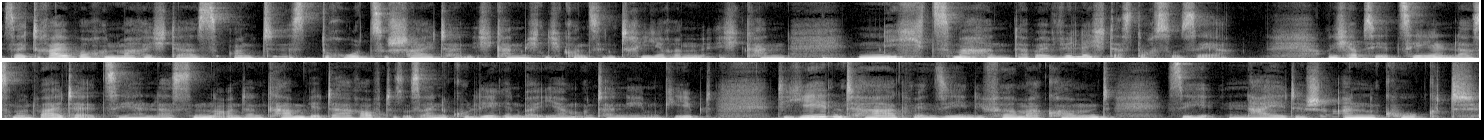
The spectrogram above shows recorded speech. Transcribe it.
seit drei Wochen mache ich das und es droht zu scheitern. Ich kann mich nicht konzentrieren, ich kann nichts machen. Dabei will ich das doch so sehr. Und ich habe sie erzählen lassen und weiter erzählen lassen. Und dann kamen wir darauf, dass es eine Kollegin bei ihrem Unternehmen gibt, die jeden Tag, wenn sie in die Firma kommt, sie neidisch anguckt,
